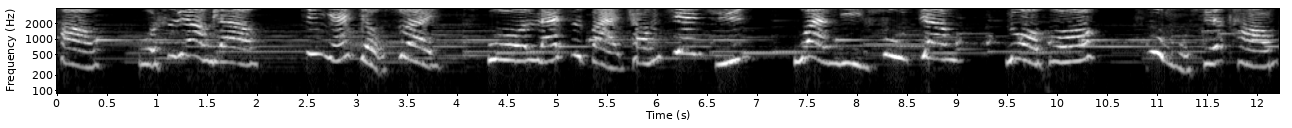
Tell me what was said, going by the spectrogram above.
好，我是亮亮，今年九岁，我来自百城千群，万里书香漯河父母学堂。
